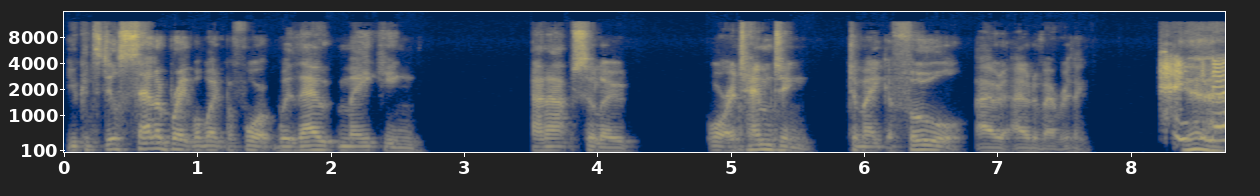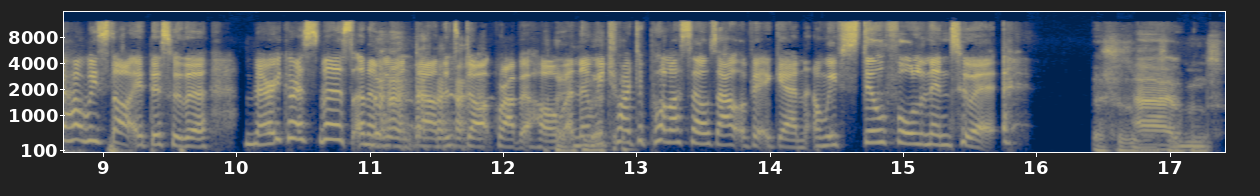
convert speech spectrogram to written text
you can still celebrate what went before without making an absolute or attempting to make a fool out out of everything. You know how we started this with a Merry Christmas, and then we went down this dark rabbit hole, and then we tried to pull ourselves out of it again, and we've still fallen into it. This is what Um, happens.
